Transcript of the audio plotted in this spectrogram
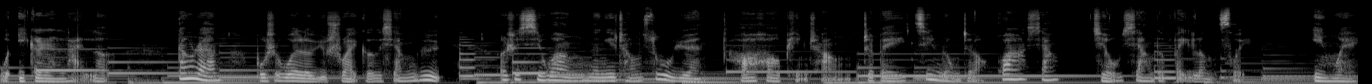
我一个人来了，当然不是为了与帅哥相遇。而是希望能一场夙愿，好好品尝这杯浸融着花香、酒香的翡冷翠，因为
